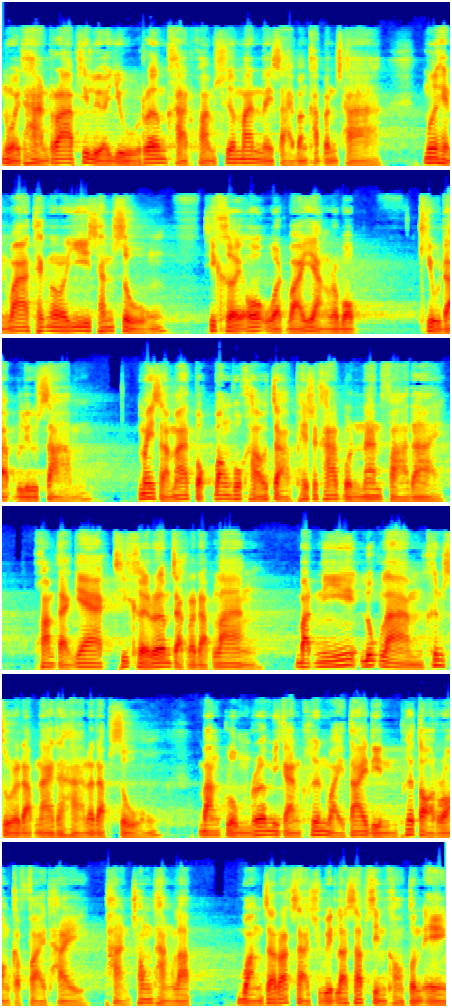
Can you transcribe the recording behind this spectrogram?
หน่วยทหารราบที่เหลืออยู่เริ่มขาดความเชื่อมั่นในสายบังคับบัญชา เมื่อเห็นว่าเทคโนโลยีชั้นสูง ที่เคยโอ้อวดไว้อย่างระบบ QW3 ไม่สามารถปกป้องพวกเขาจากเพชฌฆาตบนน่านฟ้าได้ ความแตกแยกที่เคยเริ่มจากระดับล่าง บัดนี้ลุกลามขึ้นสู่ระดับนายทหารระดับสูง บางกลุ่มเริ่มมีการเคลื่อนไหวใต้ดิน เพื่อต่อรองกับฝ่ายไทย ผ่านช่องทางลับ หวังจะรักษาชีวิตและทรัพย์สินของตนเอง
